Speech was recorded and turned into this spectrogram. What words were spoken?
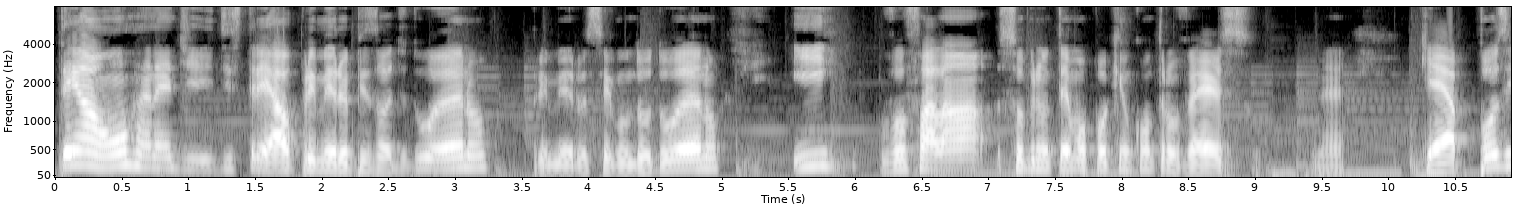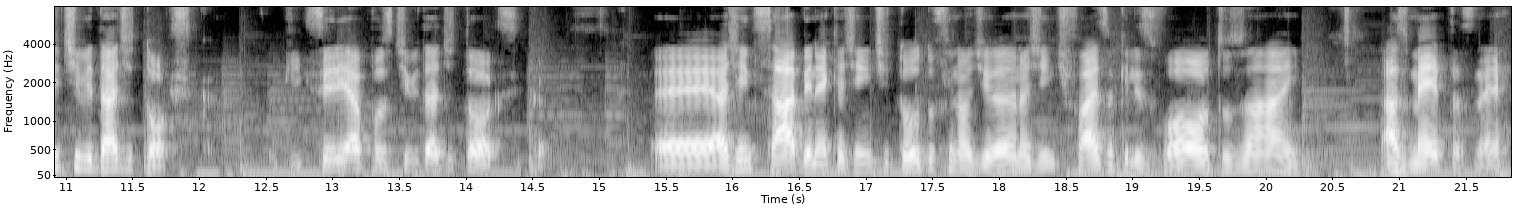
Tenho a honra, né, de, de estrear o primeiro episódio do ano, primeiro, segundo do ano, e vou falar sobre um tema um pouquinho controverso, né? Que é a positividade tóxica. O que, que seria a positividade tóxica? É, a gente sabe, né, que a gente todo final de ano a gente faz aqueles votos, ai, as metas, né?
